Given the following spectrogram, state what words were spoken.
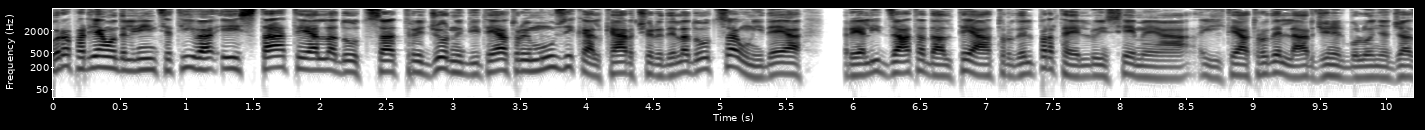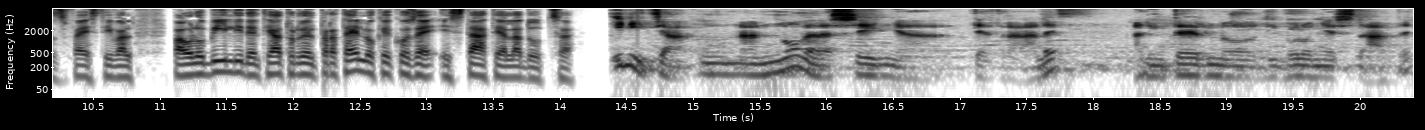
Ora parliamo dell'iniziativa Estate alla Dozza, tre giorni di teatro e musica al carcere della Dozza, un'idea realizzata dal Teatro del Pratello insieme al Teatro dell'Argine e il Bologna Jazz Festival. Paolo Billi del Teatro del Pratello, che cos'è Estate alla Dozza? Inizia una nuova rassegna teatrale all'interno di Bologna Estate.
